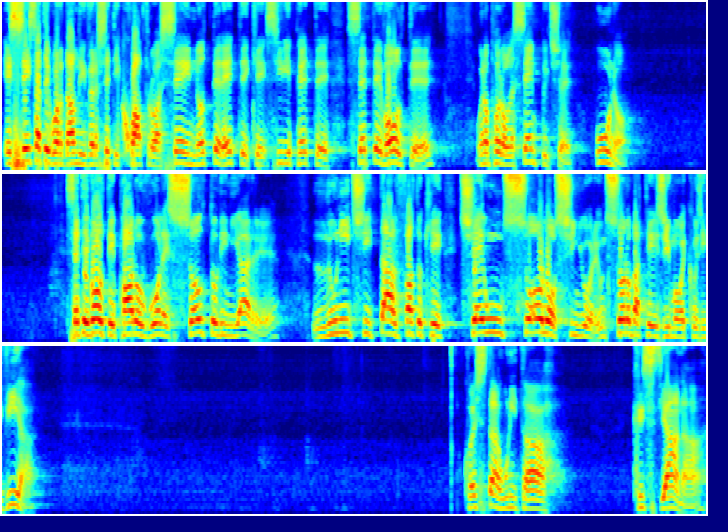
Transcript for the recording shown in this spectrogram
E se state guardando i versetti 4 a 6, noterete che si ripete sette volte una parola semplice, uno. Sette volte Paolo vuole sottolineare l'unicità, il fatto che c'è un solo Signore, un solo battesimo e così via. Questa unità cristiana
